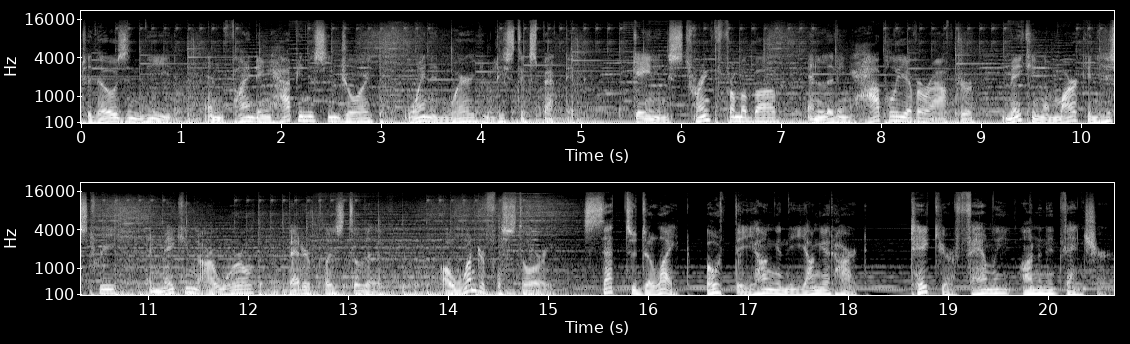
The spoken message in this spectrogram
to those in need and finding happiness and joy when and where you least expect it. Gaining strength from above and living happily ever after, making a mark in history and making our world a better place to live. A wonderful story set to delight both the young and the young at heart. Take your family on an adventure.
